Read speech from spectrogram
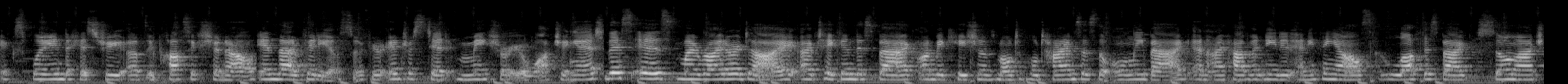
explained the history of the classic Chanel in that video. So if you're interested, make sure you're watching it. This is my ride or die. I've taken this bag on vacations multiple times as the only bag and I haven't needed anything else. Love this bag so much.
